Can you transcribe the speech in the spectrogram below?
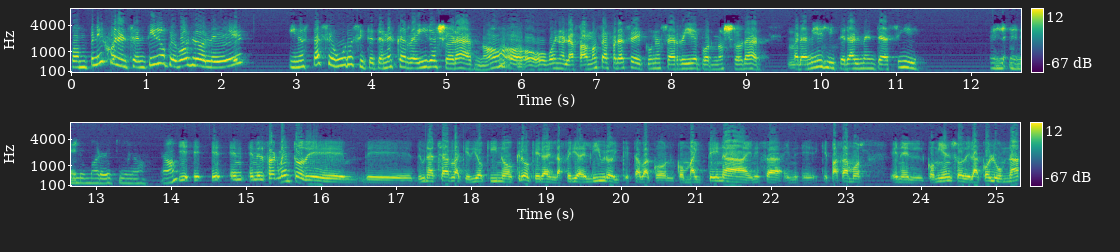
complejo en el sentido que vos lo lees y no estás seguro si te tenés que reír o llorar, ¿no? o, bueno, la famosa frase de que uno se ríe por no llorar. Para mí es literalmente así en, el humor de Kino, ¿no? Eh, eh, en, el fragmento de, de, una charla que dio Kino, creo que era en la Feria del Libro y que estaba con, con Maitena en esa eh, que pasamos en el comienzo de la columna,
